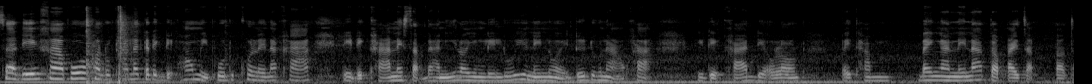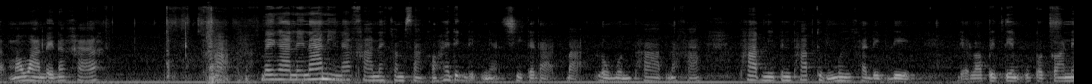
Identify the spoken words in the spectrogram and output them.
สวัสดีค่ะผู้ปกครองทุกท่านและก็เด็กๆห้องหมีภูทุกคนเลยนะคะ เด็กๆคะในสัปดาห์นี้เรายังเรียนรู้อยู่ในหน่วยฤดูหนาวค่ะ เด็กๆคะเดี๋ยวเราไปทำใบงานในหน้าต่อไปจากต่อจากเมื่อวานเลยนะคะค่ะใบงานในหน้านี้นะคะ ในคำสั่งเขาให้เด็กๆเนี่ยฉีกกระดาษบะลงบนภาพนะคะ ภาพนี้เป็นภาพถุงมือค่ะเด็กๆ เดี๋ยวเราไปเตรียมอุปกรณ์ใน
